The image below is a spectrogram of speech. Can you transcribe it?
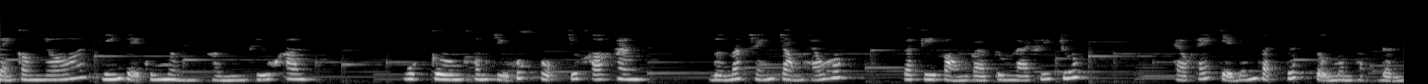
Bạn còn nhớ dáng vẻ của mình thời niên thiếu không? Quốc cường không chịu khuất phục trước khó khăn, đôi mắt sáng trong háo hức và kỳ vọng vào tương lai phía trước. Hào khát chạy đến vạch đích tự mình hoạch định.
